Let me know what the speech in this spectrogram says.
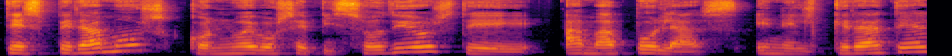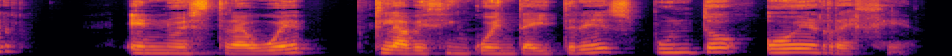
Te esperamos con nuevos episodios de Amapolas en el cráter en nuestra web clave53.org.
